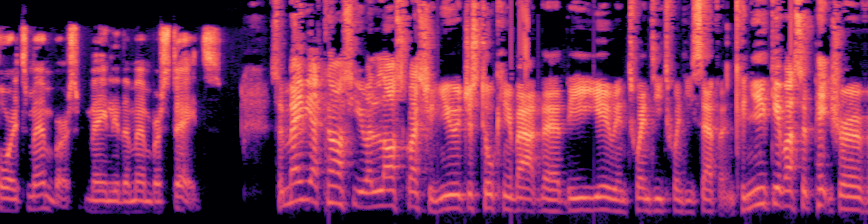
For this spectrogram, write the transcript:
for its members, mainly the member states. So maybe I can ask you a last question. You were just talking about the, the EU in 2027. Can you give us a picture of,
